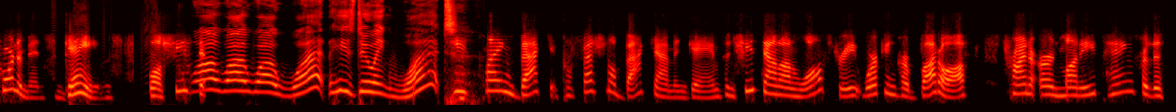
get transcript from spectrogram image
tournaments, games, while she's whoa, whoa, whoa! What? He's doing what? He's playing back professional backgammon games, and she's down on Wall Street working her butt off, trying to earn money, paying for this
